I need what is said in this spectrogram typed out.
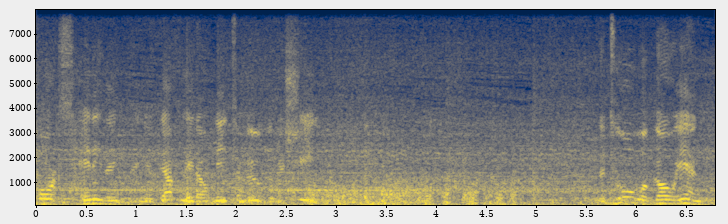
force anything and you definitely don't need to move the machine. The tool will go in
